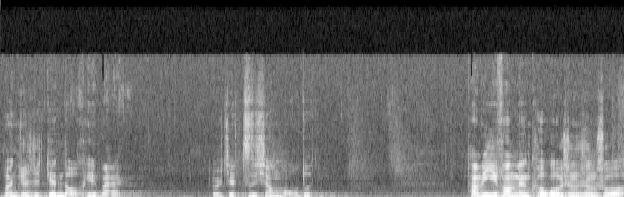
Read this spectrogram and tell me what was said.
完全是颠倒黑白。而且自相矛盾。他们一方面口口声声说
